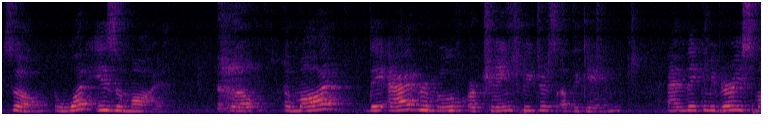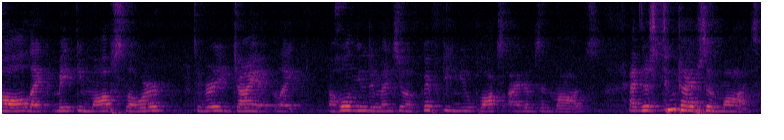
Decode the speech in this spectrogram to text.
So, what is a mod? Well, a mod, they add, remove, or change features of the game, and they can be very small, like making mobs slower, to very giant, like a whole new dimension of 50 new blocks, items, and mods. And there's two types of mods.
